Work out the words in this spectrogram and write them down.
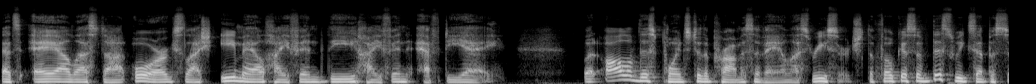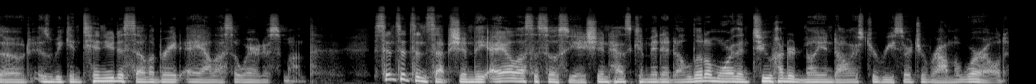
That's als.org slash email hyphen the hyphen FDA. But all of this points to the promise of ALS research. The focus of this week's episode is we continue to celebrate ALS Awareness Month. Since its inception, the ALS Association has committed a little more than $200 million to research around the world.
